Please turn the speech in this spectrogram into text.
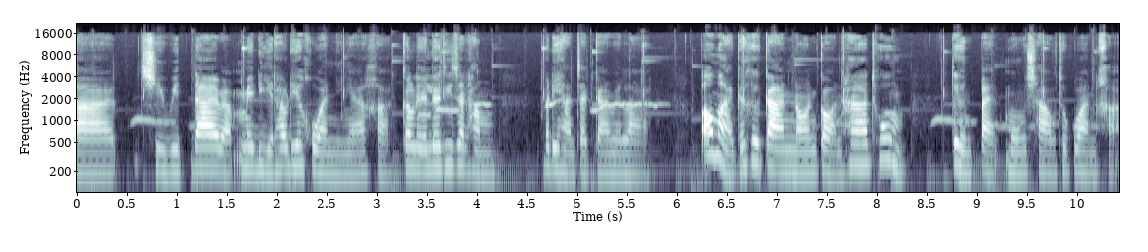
ลาชีวิตได้แบบไม่ดีเท่าที่ควรอย่างเงี้ยค่ะ ก็เลยเลือกที่จะทำบริหารจัดการเวลา เป้าหมายก็คือการนอนก่อน5ทุ่มตื่น8โมงเช้าทุกวันค่ะ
